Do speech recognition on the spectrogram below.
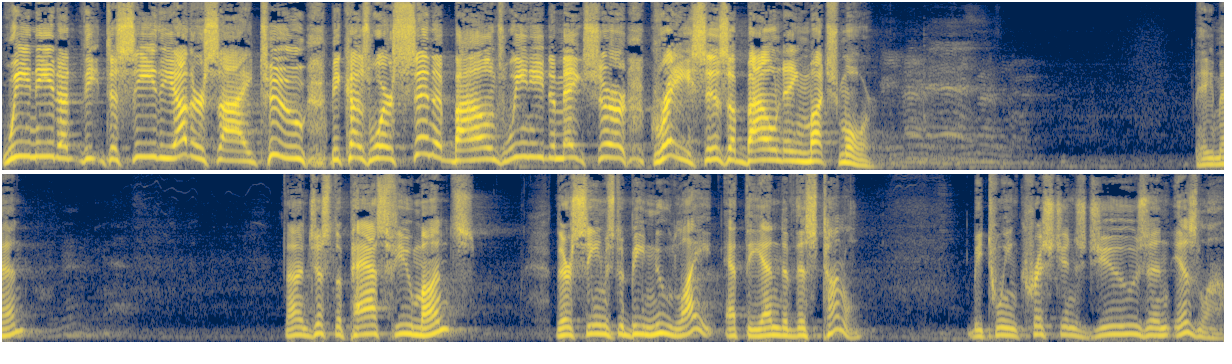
we need a, the, to see the other side too, because where sin abounds, we need to make sure grace is abounding much more. Amen. Amen. Now, in just the past few months, there seems to be new light at the end of this tunnel between Christians, Jews, and Islam.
